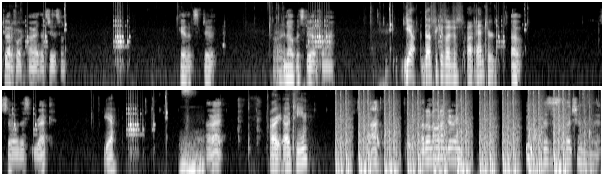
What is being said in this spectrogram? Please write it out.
Two out of four. All right, let's do this one. Okay, let's do it. All right. Nope, it's three out of four now. Yeah, that's because I just uh, entered. Oh. So this wreck. Yeah. All right. All right. Uh, team. Ah, I don't know what I'm doing. Ooh, there's a sledgehammer over there.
